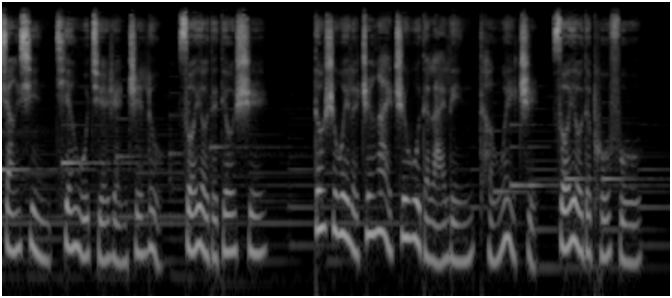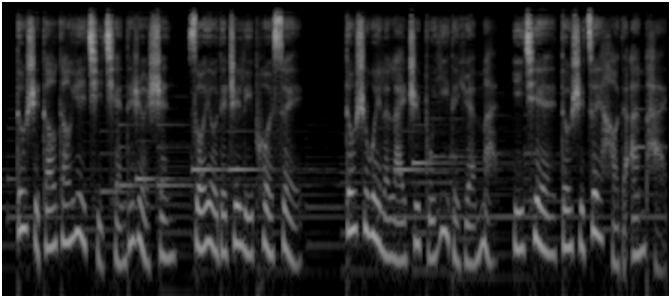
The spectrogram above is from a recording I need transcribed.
相信天无绝人之路。所有的丢失，都是为了真爱之物的来临腾位置；所有的匍匐，都是高高跃起前的热身；所有的支离破碎，都是为了来之不易的圆满。一切都是最好的安排。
